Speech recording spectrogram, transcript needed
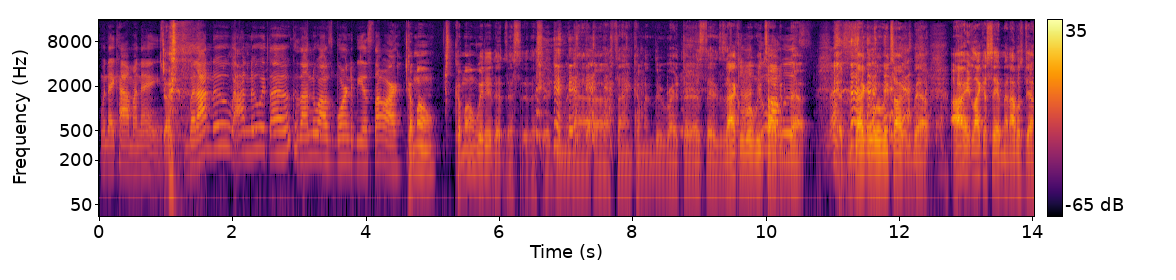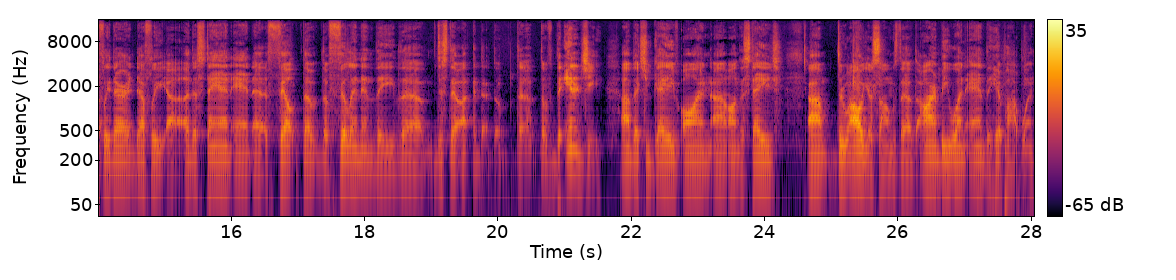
when they called my name, but I knew I knew it though because I knew I was born to be a star. Come on, come on with it. That, that's a, that's a Gemini uh, thing coming through right there. That's exactly what we knew I talking about. That's exactly what we're talking about. All right, like I said, man, I was definitely there and definitely uh, understand and uh, felt the the feeling and the the just the uh, the, the, the, the the energy um, that you gave on uh, on the stage um, through all your songs, the the R and B one and the hip hop one.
